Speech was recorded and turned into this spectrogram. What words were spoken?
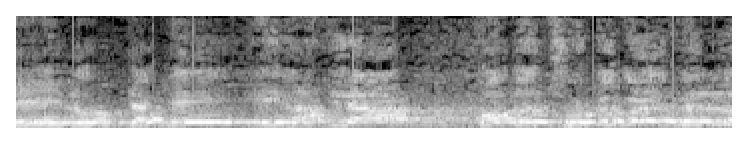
এই লোকটাকে, এই হাসিনা কত ছোট করে ফেলল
